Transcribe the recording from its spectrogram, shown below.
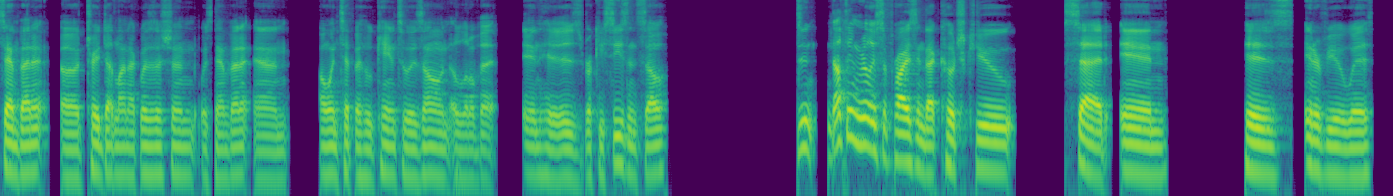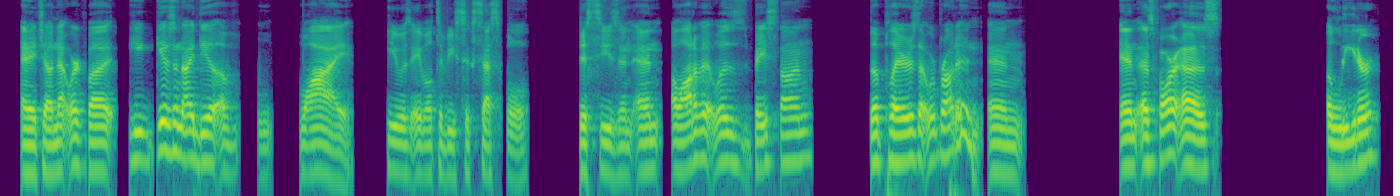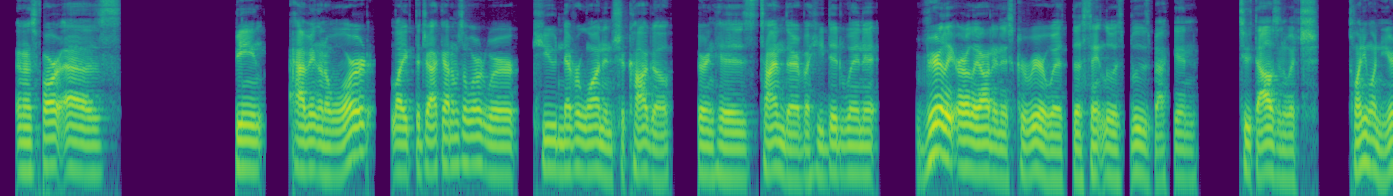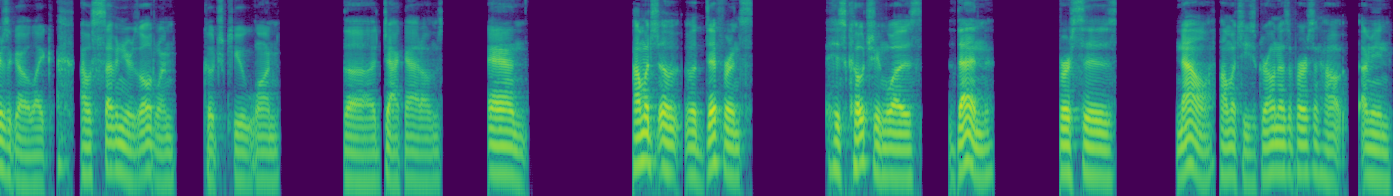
Sam Bennett, a trade deadline acquisition with Sam Bennett, and Owen Tippett, who came to his own a little bit in his rookie season. So, nothing really surprising that Coach Q said in his interview with NHL Network, but he gives an idea of why he was able to be successful this season. And a lot of it was based on the players that were brought in. And and as far as a leader and as far as being having an award like the Jack Adams Award where Q never won in Chicago during his time there, but he did win it really early on in his career with the St. Louis Blues back in 2000, which 21 years ago. Like I was seven years old when Coach Q won the Jack Adams, and how much of a difference his coaching was then versus now. How much he's grown as a person. How I mean,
